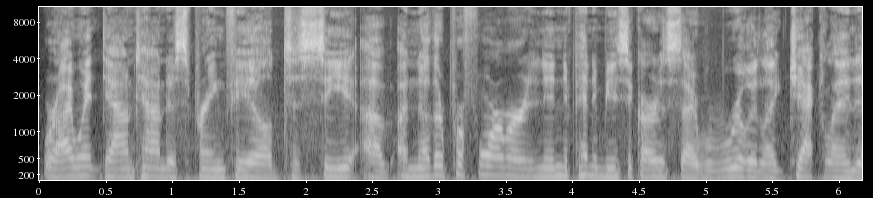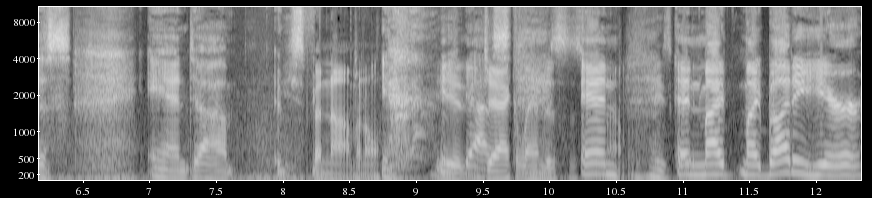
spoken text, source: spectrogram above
where I went downtown to Springfield to see a, another performer, an independent music artist that I really like, Jack Landis. And, um, He's phenomenal. Yes. Yeah, Jack Landis is and and my my buddy here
